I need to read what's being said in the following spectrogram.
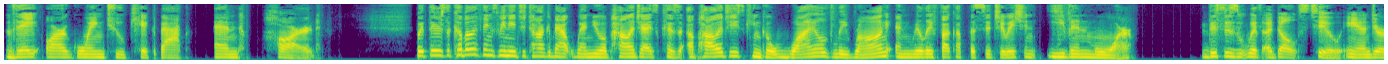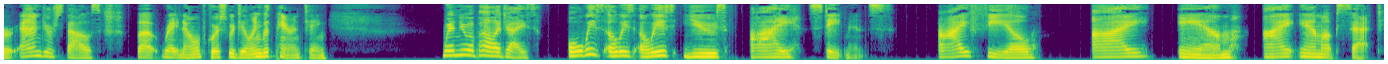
they are going to kick back and hard. But there's a couple of things we need to talk about when you apologize because apologies can go wildly wrong and really fuck up the situation even more. This is with adults too and your, and your spouse. But right now, of course, we're dealing with parenting. When you apologize, always, always, always use I statements. I feel, I am, I am upset.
